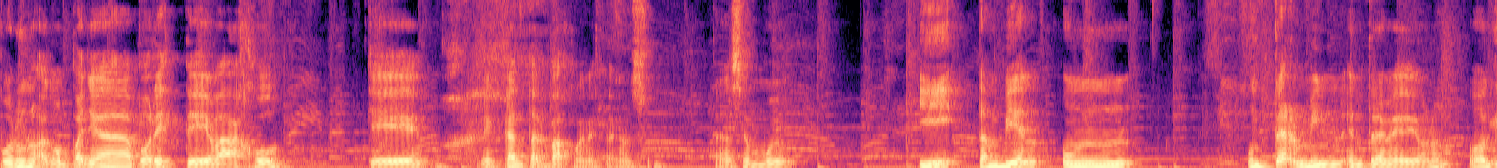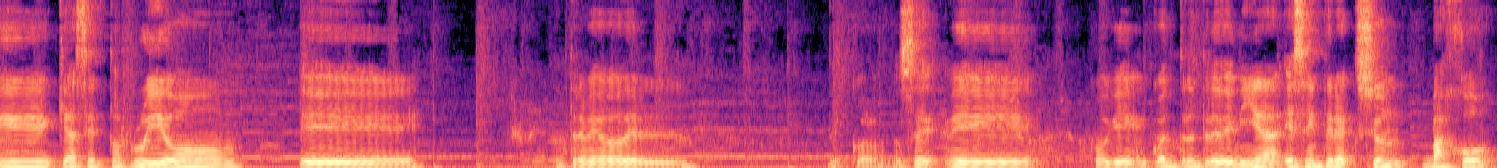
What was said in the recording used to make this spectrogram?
por uno, acompañada por este bajo que me encanta el bajo en esta canción. Esta canción muy... Y también un, un término entre medio, ¿no? O que, que hace estos ruidos eh, entre medio del, del coro. No sé, eh, como que encuentro entretenida esa interacción bajo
